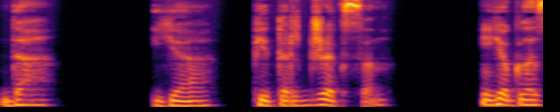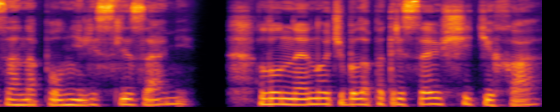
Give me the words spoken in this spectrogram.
«Да, я Питер Джексон». Ее глаза наполнились слезами. Лунная ночь была потрясающе тиха,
